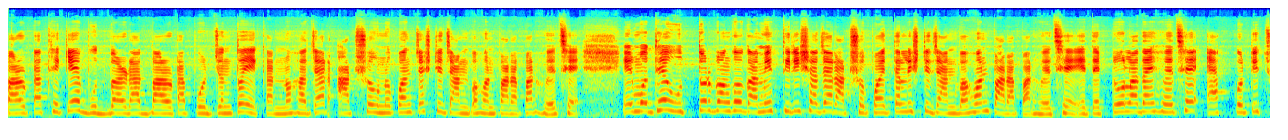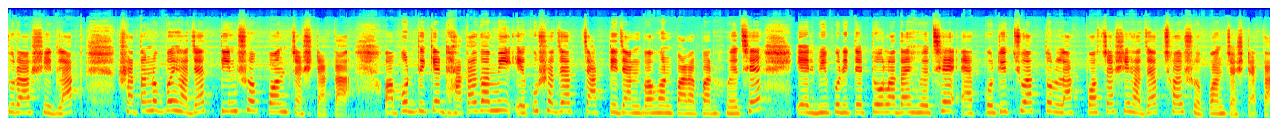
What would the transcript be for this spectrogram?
বারোটা থেকে বুধবার রাত বারোটা পর্যন্ত একান্ন হাজার আটশো উনপঞ্চাশটি যানবাহন পারাপার হয়েছে। এর মধ্যে উত্তরবঙ্গগামী তিরিশ হাজার আটশো পঁয়তাল্লিশটি যানবাহন পারাপার হয়েছে। এতে টোল আদায় হয়েছে এক কোটি চুরাশি লাখ সাতানব্বই হাজার তিনশো পঞ্চাশ টাকা। অপরদিকে ঢাকাগামী একুশ হাজার চারটি যানবাহন পারাপার হয়েছে। এর বিপরীতে টোল আদায় হয়েছে এক কোটি চুয়াত্তর লাখ পঁচাশি হাজার ছয়শো পঞ্চাশ টাকা।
